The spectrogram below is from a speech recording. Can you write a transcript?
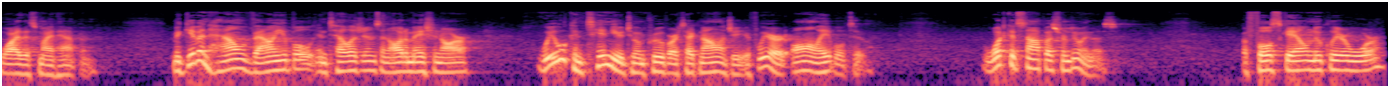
why this might happen. I mean, given how valuable intelligence and automation are, we will continue to improve our technology if we are at all able to. What could stop us from doing this? A full scale nuclear war?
